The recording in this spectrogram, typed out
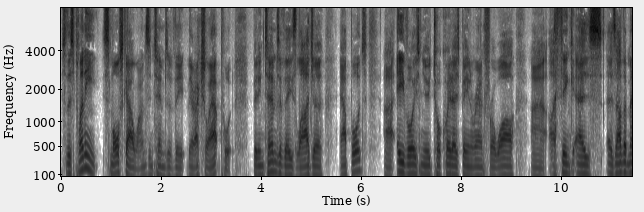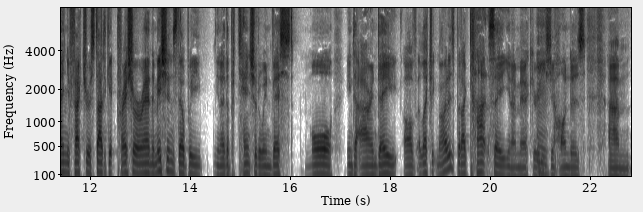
So there's plenty small scale ones in terms of the, their actual output. But in terms of these larger outboards, uh, Evoy's new, Torqeedo's been around for a while. Uh, I think as as other manufacturers start to get pressure around emissions, there'll be you know the potential to invest more into R and D of electric motors, but I can't see you know Mercury's, your Hondas, um,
